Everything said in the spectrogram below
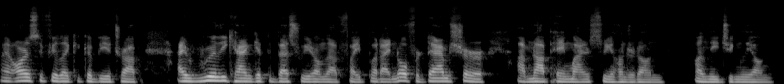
I honestly feel like it could be a trap. I really can't get the best read on that fight, but I know for damn sure I'm not paying minus 300 on on Li Jingliang.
